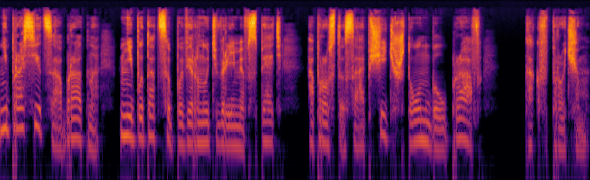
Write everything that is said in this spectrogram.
Не проситься обратно, не пытаться повернуть время вспять, а просто сообщить, что он был прав — как, впрочем,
